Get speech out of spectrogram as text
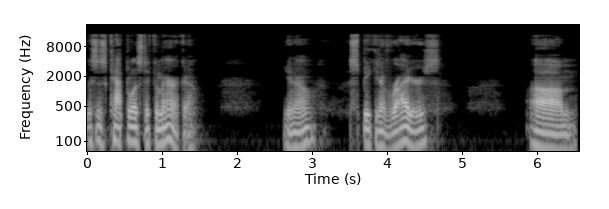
this is capitalistic America. You know, speaking of writers, um,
